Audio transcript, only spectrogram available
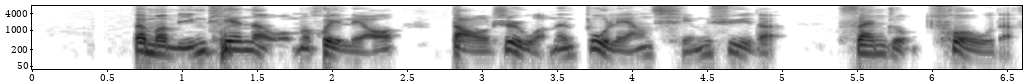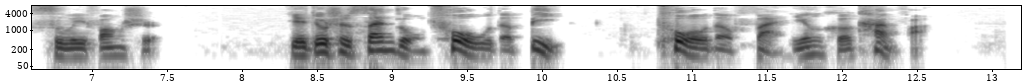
那么明天呢，我们会聊导致我们不良情绪的三种错误的思维方式，也就是三种错误的 B，错误的反应和看法。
